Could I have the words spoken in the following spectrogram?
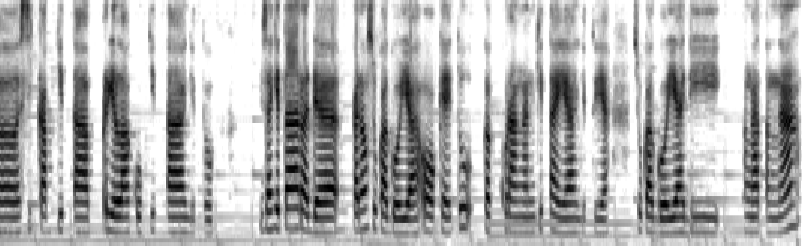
uh, sikap kita, perilaku kita gitu. Misalnya kita rada kadang suka goyah, oh, oke okay, itu kekurangan kita ya gitu ya, suka goyah di tengah-tengah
